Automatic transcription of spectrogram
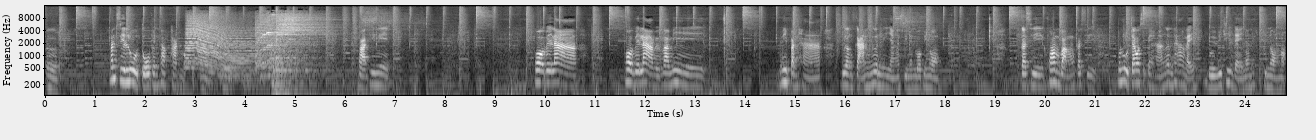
เออ มันสิรู้โตเป็นพักๆดอกอ่าเออบาที่นี่พอเวลา พอเวลาแบบว่ามีมีปัญหาเรื่องการเงินนี่อย่างสิแม่นบ่พี่น้องกะสิความหวังกะสิ บ่รู้จักว่าสิไปหาเงินทางไหนโดยวิธีใดเนั่นพี่น้องเนาะ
